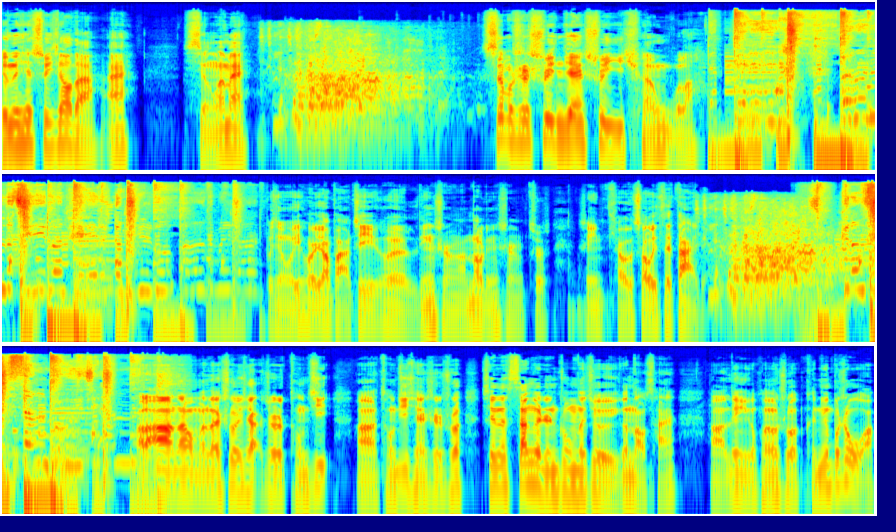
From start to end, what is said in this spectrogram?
就那些睡觉的，哎，醒了没？是不是瞬间睡意全无了？不行，我一会儿要把这个铃声啊、闹铃声，就是声音调的稍微再大一点。好了啊，那我们来说一下，就是统计啊，统计显示说，现在三个人中呢就有一个脑残。啊，另一个朋友说肯定不是我，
